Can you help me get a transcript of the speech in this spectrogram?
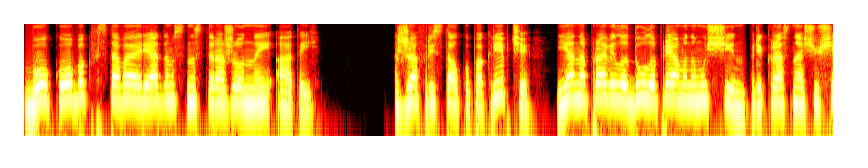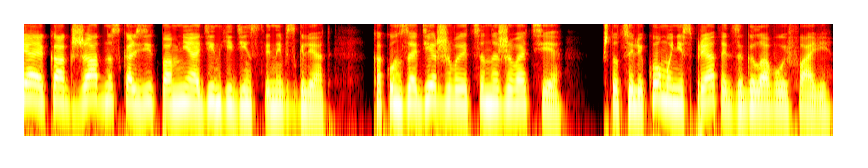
бок о бок, вставая рядом с настороженной Атой. Сжав ристалку покрепче, я направила дуло прямо на мужчин, прекрасно ощущая, как жадно скользит по мне один единственный взгляд, как он задерживается на животе, что целиком и не спрятать за головой Фави.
